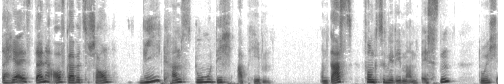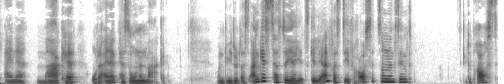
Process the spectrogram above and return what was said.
Daher ist deine Aufgabe zu schauen, wie kannst du dich abheben. Und das funktioniert eben am besten durch eine Marke oder eine Personenmarke. Und wie du das angehst, hast du ja jetzt gelernt, was die Voraussetzungen sind. Du brauchst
